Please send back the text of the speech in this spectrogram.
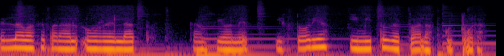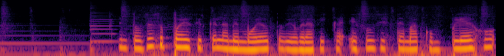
es la base para los relatos, canciones, historias y mitos de todas las culturas. Entonces se puede decir que la memoria autobiográfica es un sistema complejo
